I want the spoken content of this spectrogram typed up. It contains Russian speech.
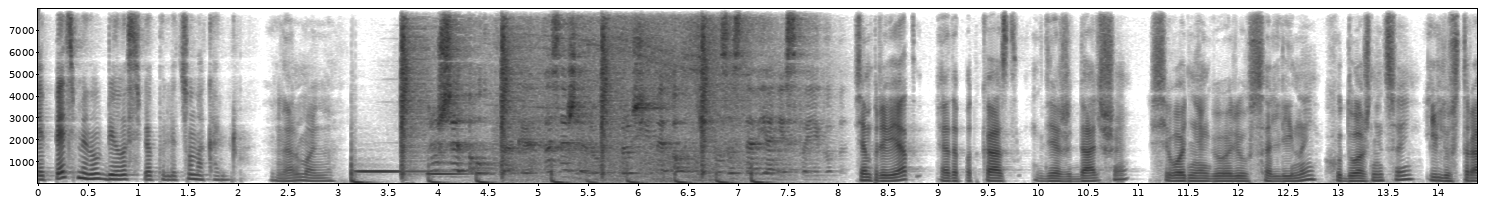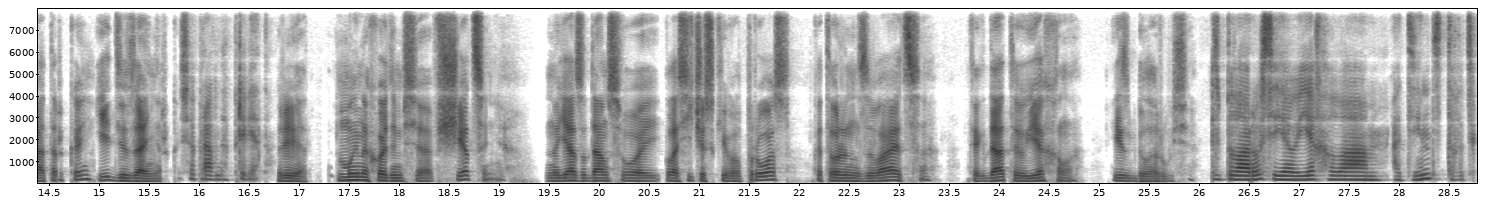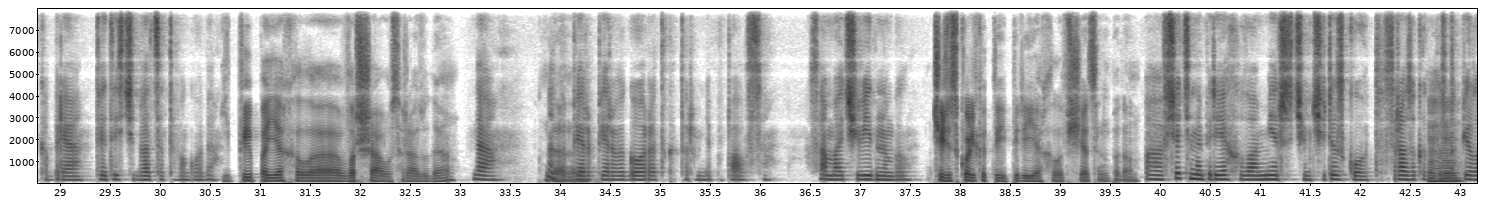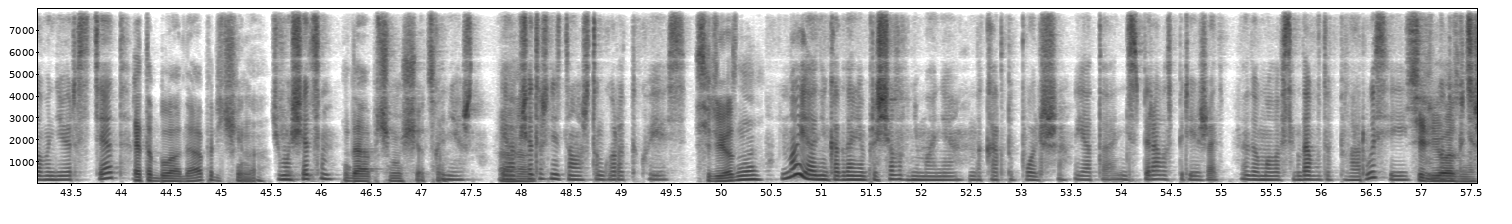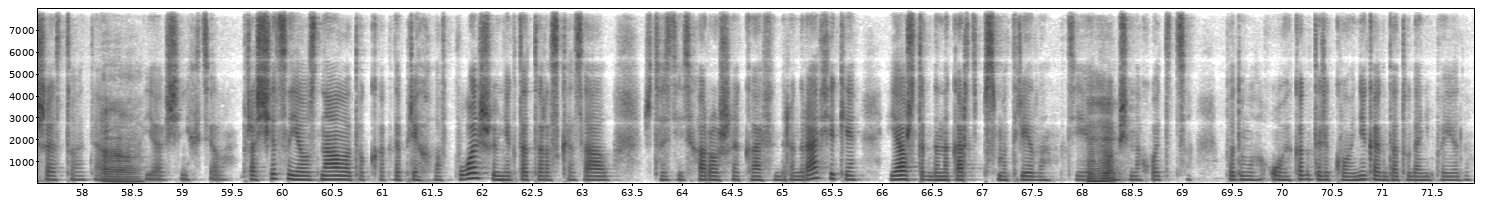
Я пять минут била себя по лицу на камеру. Нормально. Всем привет! Это подкаст «Где жить дальше?». Сегодня я говорю с Алиной, художницей, иллюстраторкой и дизайнеркой. Все правда, привет. Привет! Мы находимся в Щецине, но я задам свой классический вопрос, который называется «Когда ты уехала из Беларуси?» Из Беларуси я уехала 11 декабря 2020 года. И ты поехала в Варшаву сразу, да? Да, ну, Да, это да. пер- первый город, который мне попался. Самый очевидный был. Через сколько ты переехала в Щецин потом? А В Щетино переехала меньше, чем через год. Сразу как Мгм. поступила в университет. Это была, да, причина? Почему Щецин? Да, почему Щецин? Конечно. Я Ага. вообще даже не знала, что город такой есть. Серьезно? Ну, я никогда не обращала внимания на карту Польши. Я-то не собиралась переезжать. Я думала, всегда буду в Беларуси и буду Серьезно? путешествовать. Да. Ага. Я вообще не хотела. Про Щецин я узнала только, когда приехала в Польшу, и мне кто-то рассказал, что здесь хорошая кафедра графики. Я уже тогда на карте посмотрела, где Мгм. вообще находится. Подумала, ой, как далеко, никогда туда не поеду.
